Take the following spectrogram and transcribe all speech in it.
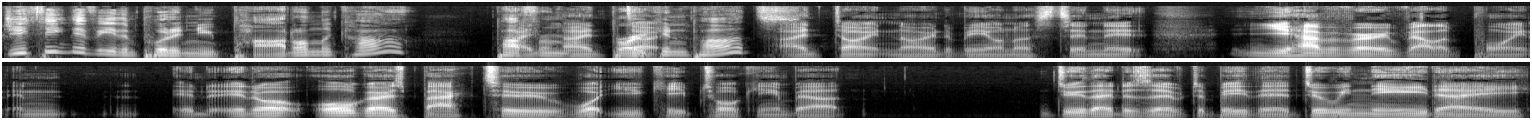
do you think they've even put a new part on the car apart I- from I broken parts I don't know to be honest, and it you have a very valid point, and it it all, all goes back to what you keep talking about. Do they deserve to be there? Do we need a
